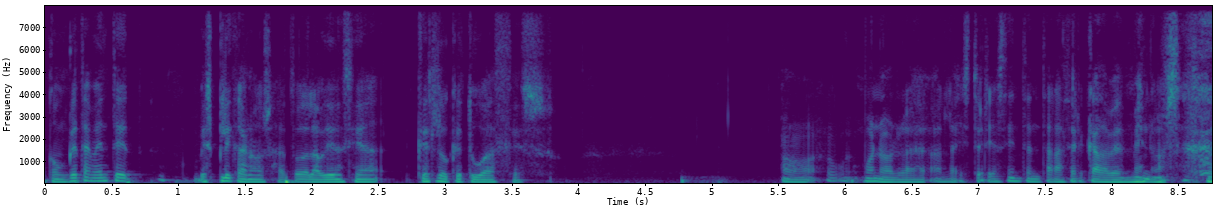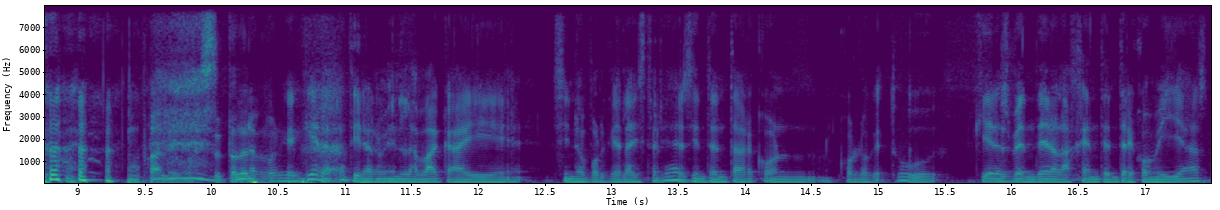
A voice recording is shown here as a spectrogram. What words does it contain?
Concretamente, explícanos a toda la audiencia qué es lo que tú haces. Bueno, la, historia es intentar hacer cada vez menos. vale, pues no porque quiera tirarme en la vaca, y, sino porque la historia es intentar con, con, lo que tú quieres vender a la gente, entre comillas,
